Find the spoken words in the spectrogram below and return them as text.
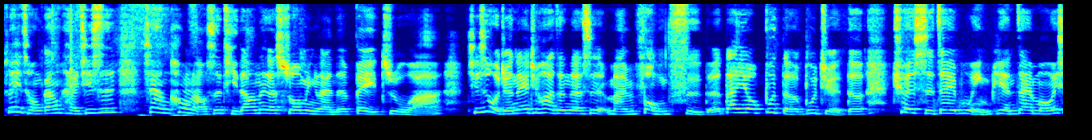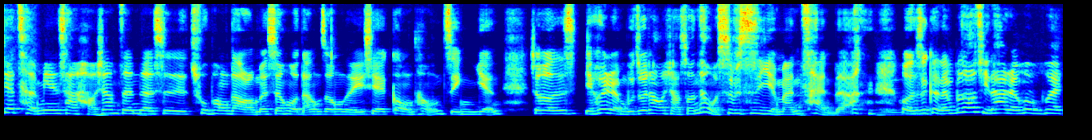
所以从刚才其实像控老师提到那个说明栏的备注啊，其实我觉得那句话真的是蛮讽刺的，但又不得不觉得，确实这一部影片在某一些层面上，好像真的是触碰到了我们生活当中的一些共同经验，就是也会忍不住让我想说，那我是不是也蛮惨的啊？或者是可能不知道其他人会不会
